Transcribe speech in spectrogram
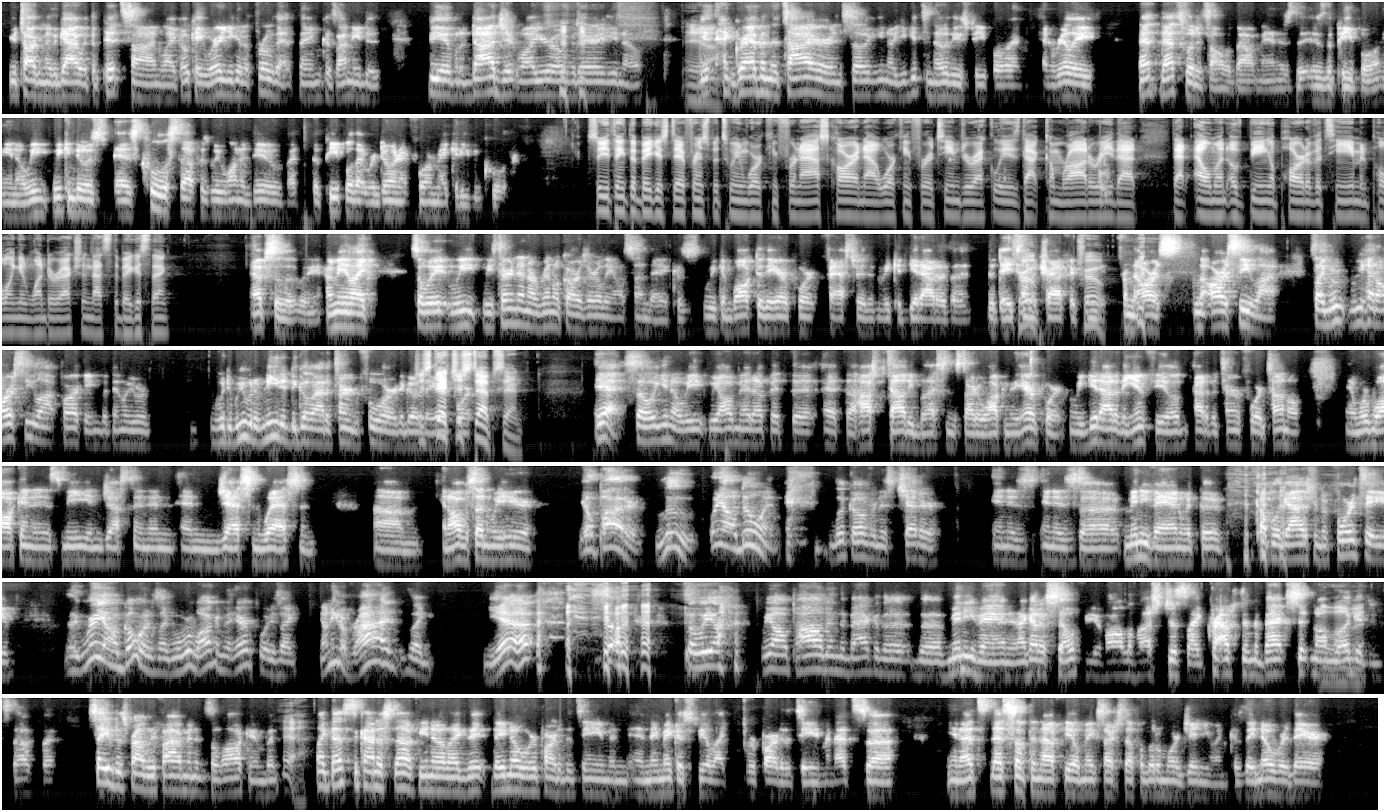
you're talking to the guy with the pit sign like okay where are you going to throw that thing because i need to be able to dodge it while you're over there you know yeah. get, grabbing the tire. And so, you know, you get to know these people and, and really that that's what it's all about, man, is the, is the people, you know, we, we can do as, as cool stuff as we want to do, but the people that we're doing it for make it even cooler. So you think the biggest difference between working for NASCAR and now working for a team directly is that camaraderie, that that element of being a part of a team and pulling in one direction? That's the biggest thing. Absolutely. I mean, like so we, we we turned in our rental cars early on Sunday because we can walk to the airport faster than we could get out of the the Daytona True, traffic true. from, from the RC from the RC lot. It's like we, we had RC lot parking, but then we were would we would have needed to go out of turn four to go Just to the get airport. your steps in. Yeah, so you know, we we all met up at the at the hospitality bus and started walking to the airport. And we get out of the infield, out of the turn four tunnel, and we're walking, and it's me and Justin and and Jess and Wes, and um, and all of a sudden we hear, "Yo, Potter, Lue, what y'all doing?" Look over, and it's Cheddar in his in his uh, minivan with the couple of guys from the four team. Like, where y'all going? It's like, well, we're walking to the airport. He's like, y'all need a ride? It's like, yeah. so so we all we all piled in the back of the the minivan and i got a selfie of all of us just like crouched in the back sitting on luggage and stuff but saved us probably five minutes of walking but yeah. like that's the kind of stuff you know like they, they know we're part of the team and, and they make us feel like we're part of the team. And that's uh you know that's that's something that i feel makes our stuff a little more genuine because they know we're there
